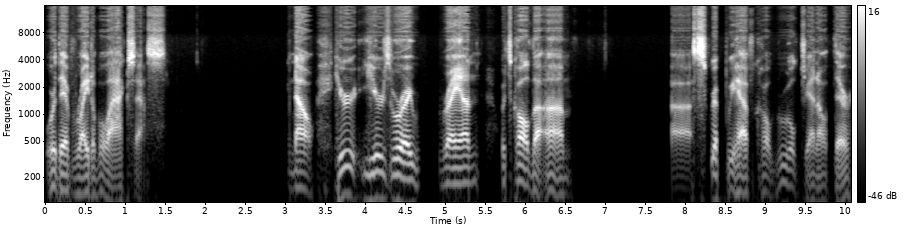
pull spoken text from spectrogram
where they have writable access. Now, here, here's where I ran what's called the um, uh, script we have called RuleGen out there,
